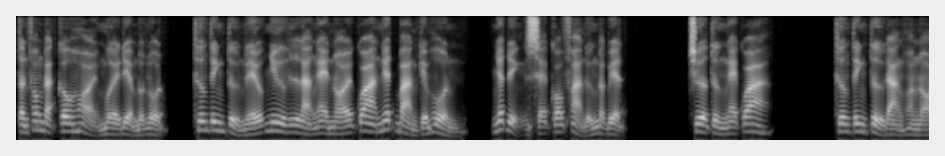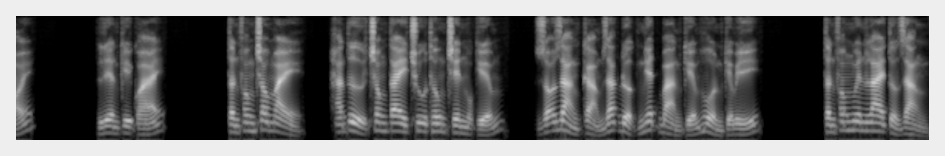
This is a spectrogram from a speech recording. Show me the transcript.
Tần Phong đặt câu hỏi 10 điểm đột ngột, thương tinh tử nếu như là nghe nói qua Niết bàn kiếm hồn, nhất định sẽ có phản ứng đặc biệt. Chưa từng nghe qua. Thương tinh tử đàng hoàng nói. Liên kỳ quái. Tần Phong cho mày, hắn tử trong tay chu thông trên một kiếm, rõ ràng cảm giác được Niết bàn kiếm hồn kiếm ý. Tần Phong nguyên lai tưởng rằng,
